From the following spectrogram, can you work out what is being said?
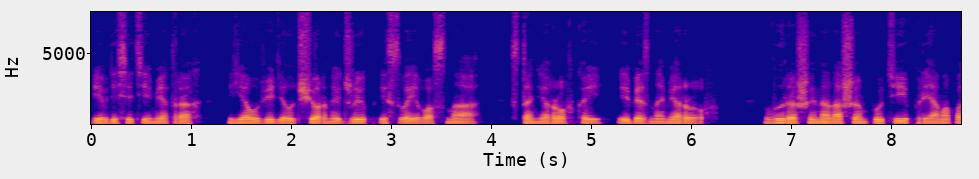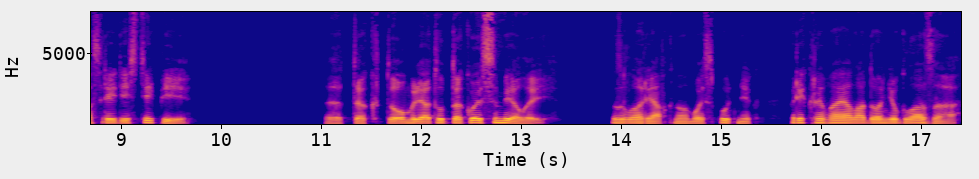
и в десяти метрах я увидел черный джип из своего сна с тонировкой и без номеров, выросший на нашем пути прямо посреди степи. «Это кто, мля, тут такой смелый?» Зло рявкнул мой спутник, прикрывая ладонью глаза.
